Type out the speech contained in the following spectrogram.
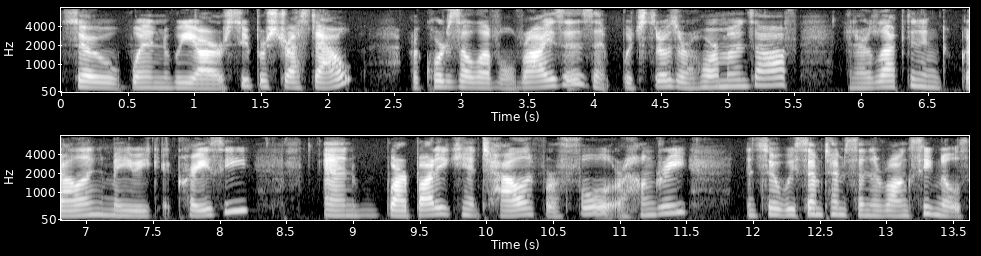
So, when we are super stressed out, our cortisol level rises, which throws our hormones off, and our leptin and ghrelin maybe get crazy, and our body can't tell if we're full or hungry. And so we sometimes send the wrong signals.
